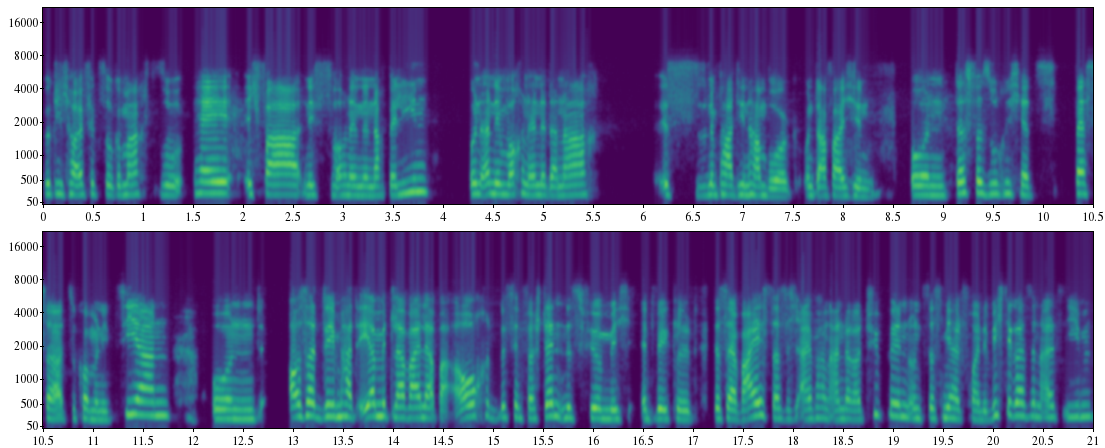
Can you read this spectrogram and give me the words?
wirklich häufig so gemacht, so hey, ich fahre nächstes Wochenende nach Berlin und an dem Wochenende danach ist eine Party in Hamburg und da fahre ich hin. Und das versuche ich jetzt besser zu kommunizieren und Außerdem hat er mittlerweile aber auch ein bisschen Verständnis für mich entwickelt, dass er weiß, dass ich einfach ein anderer Typ bin und dass mir halt Freunde wichtiger sind als ihm.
